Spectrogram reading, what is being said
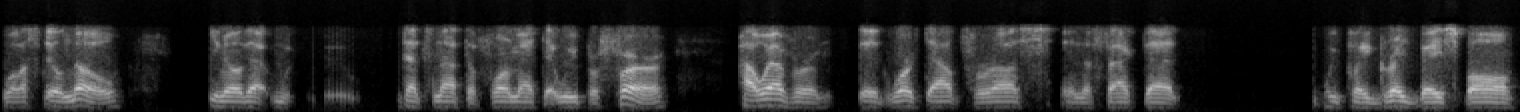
well, I still know, you know, that that's not the format that we prefer. However, it worked out for us in the fact that we played great baseball,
